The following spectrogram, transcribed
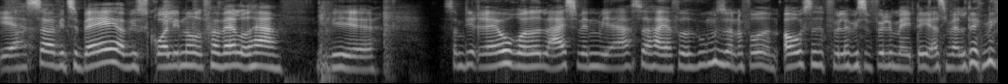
Ja, så er vi tilbage, og vi skruer lige ned for valget her. Vi, øh, som de revrøde lejesvende vi er, så har jeg fået hummus under foden, og så følger vi selvfølgelig med i deres valgdækning.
